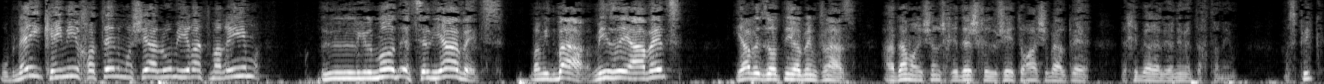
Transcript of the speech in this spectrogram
ובני קיני חותן משה עלו מעיר התמרים ללמוד אצל יעבץ במדבר. מי זה יעבץ? יעבץ זה עתניאל בן קנז, האדם הראשון שחידש חידושי תורה שבעל פה וחיבר עליונים ותחתונים. מספיק?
